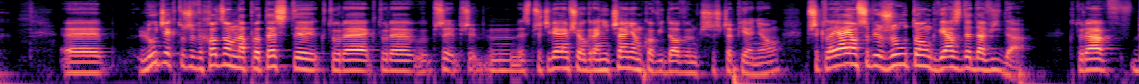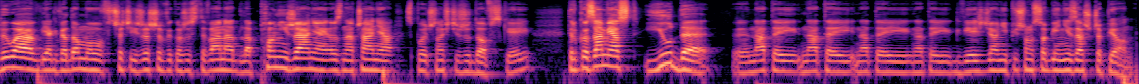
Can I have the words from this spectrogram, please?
e, ludzie, którzy wychodzą na protesty, które, które przy, przy, sprzeciwiają się ograniczeniom covidowym czy szczepieniom, przyklejają sobie żółtą gwiazdę Dawida, która była, jak wiadomo, w III Rzeszy wykorzystywana dla poniżania i oznaczania społeczności żydowskiej. Tylko zamiast Judę e, na tej, na tej, na tej, na tej gwieździe, oni piszą sobie niezaszczepiony.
